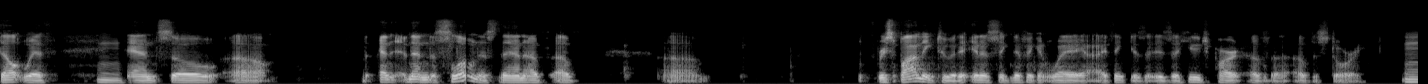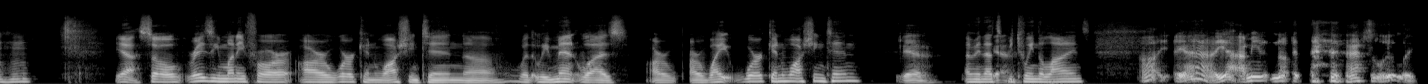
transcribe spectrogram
dealt with, mm. and so uh, and, and then the slowness then of of uh, responding to it in a significant way, I think is is a huge part of uh, of the story. Mm-hmm. Yeah. So raising money for our work in Washington, uh, what we meant was our our white work in Washington. Yeah. I mean that's yeah. between the lines. Oh yeah, yeah. I mean, no, absolutely.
